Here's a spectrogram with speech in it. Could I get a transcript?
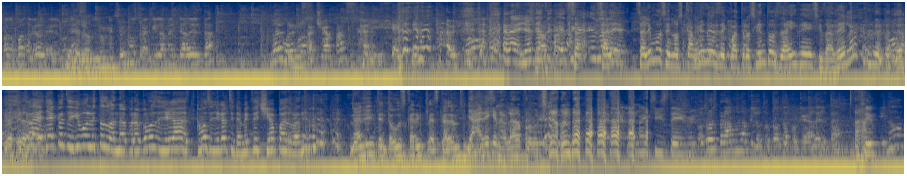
¿Cuándo fue? ¿Salió? El, el lunes. El lunes. Fuimos tranquilamente a Delta. No hay boletos. Fuimos a Chiapas y salimos en los camiones de 400 de ahí de Ciudadela. la de ya conseguí boletos, banda, pero ¿cómo se llega, cómo se llega al Cinemex de Chiapas, banda? Nadie intentó buscar en Tlaxcala un cine. Ya, dejen hablar a producción. Escala no existe, güey. Nosotros esperábamos una pilototota porque era Delta. Ajá. Sí. Y no,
